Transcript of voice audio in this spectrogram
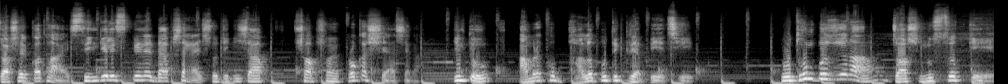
যশের কথায়, সিঙ্গেল স্ক্রিনের ব্যবসায় সঠিক হিসাব সবসময় প্রকাশ্যে আসে না। কিন্তু আমরা খুব ভালো প্রতিক্রিয়া পেয়েছি। প্রথম প্রযোজনা যশ নুসরতকে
